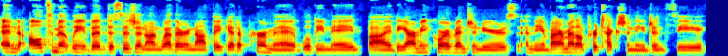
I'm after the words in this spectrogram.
And ultimately, the decision on whether or not they get a permit will be made by the Army Corps of Engineers and the Environmental Protection Agency,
